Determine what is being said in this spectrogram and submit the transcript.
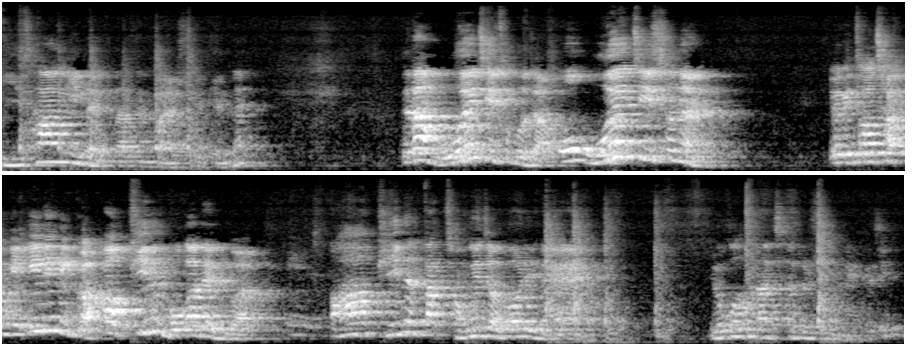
이상이 된다는 걸 알 수 있겠네? 그 다음 5의 지수 보자. 오, 5의 지수는 여기 더 작은 게 1이니까 어, B는 뭐가 되는 거야? 아, B는 딱 정해져 버리네. 요거 하나 찾을 수 있네, 그지?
